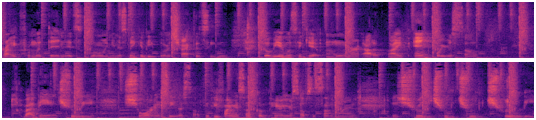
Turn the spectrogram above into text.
bright from within, it's glowing and it's making people attracted to you. You'll be able to get more out of life and for yourself by being truly sure into yourself. If you find yourself comparing yourself to someone you truly, truly, truly, truly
